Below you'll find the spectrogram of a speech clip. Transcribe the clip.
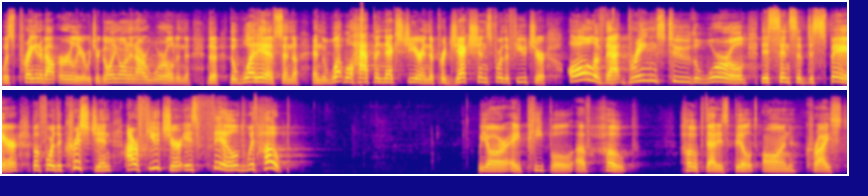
was praying about earlier, which are going on in our world, and the, the, the what ifs, and the, and the what will happen next year, and the projections for the future, all of that brings to the world this sense of despair. But for the Christian, our future is filled with hope. We are a people of hope, hope that is built on Christ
